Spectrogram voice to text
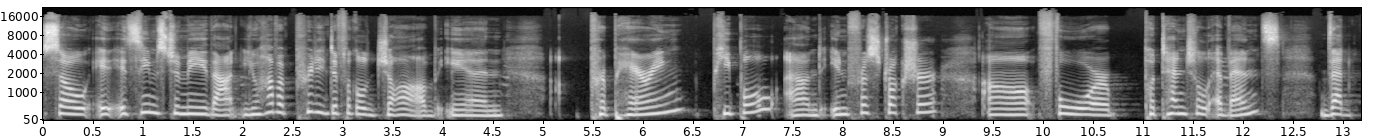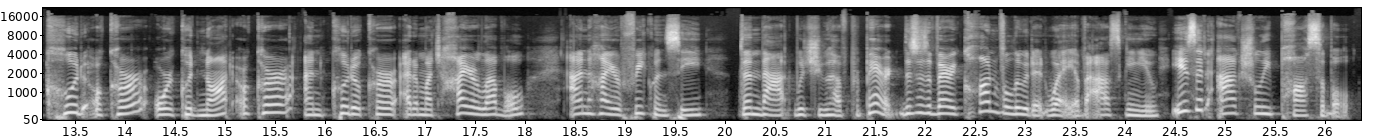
So it, it seems to me that you have a pretty difficult job in preparing people and infrastructure uh, for potential events that could occur or could not occur and could occur at a much higher level and higher frequency than that which you have prepared. This is a very convoluted way of asking you is it actually possible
